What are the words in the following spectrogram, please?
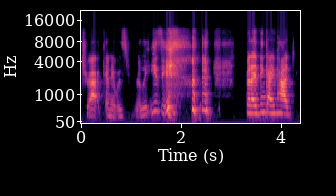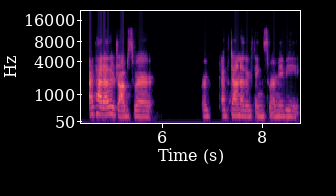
track and it was really easy. but I think I've had I've had other jobs where or I've done other things where maybe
